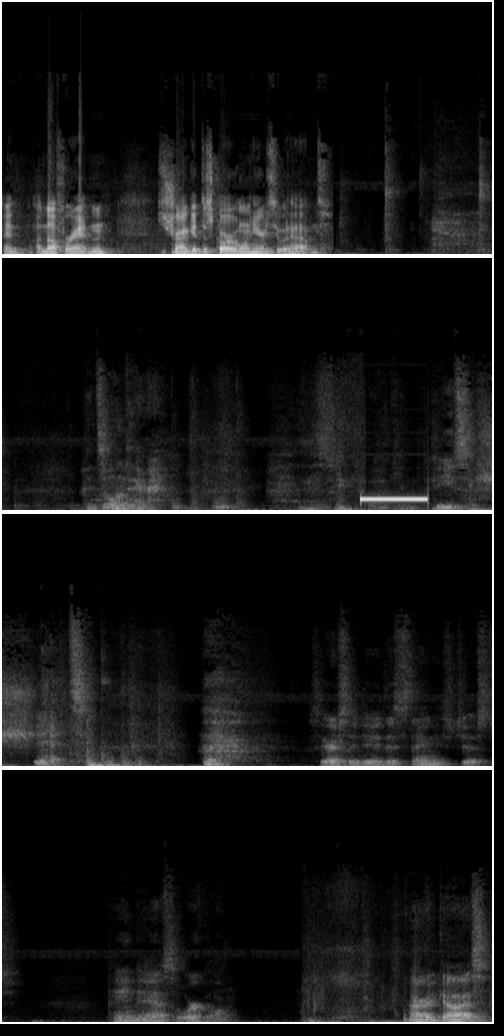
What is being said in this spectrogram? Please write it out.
and enough ranting let's try and get this carb on here and see what happens it's on there This piece of shit. Seriously, dude, this thing is just pain in the ass to work on. All right, guys.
